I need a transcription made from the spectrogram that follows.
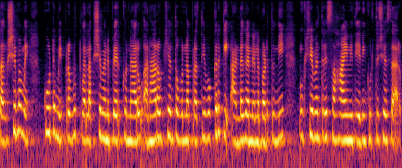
సంక్షేమమే కూటమి ప్రభుత్వ లక్ష్యమని పేర్కొన్నారు. అనారోగ్యంతో ఉన్న ప్రతి ఒక్కరికి అండగా నిలబడుతుంది ముఖ్యమంత్రి సహాయ నిధి అని గుర్తు చేశారు.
